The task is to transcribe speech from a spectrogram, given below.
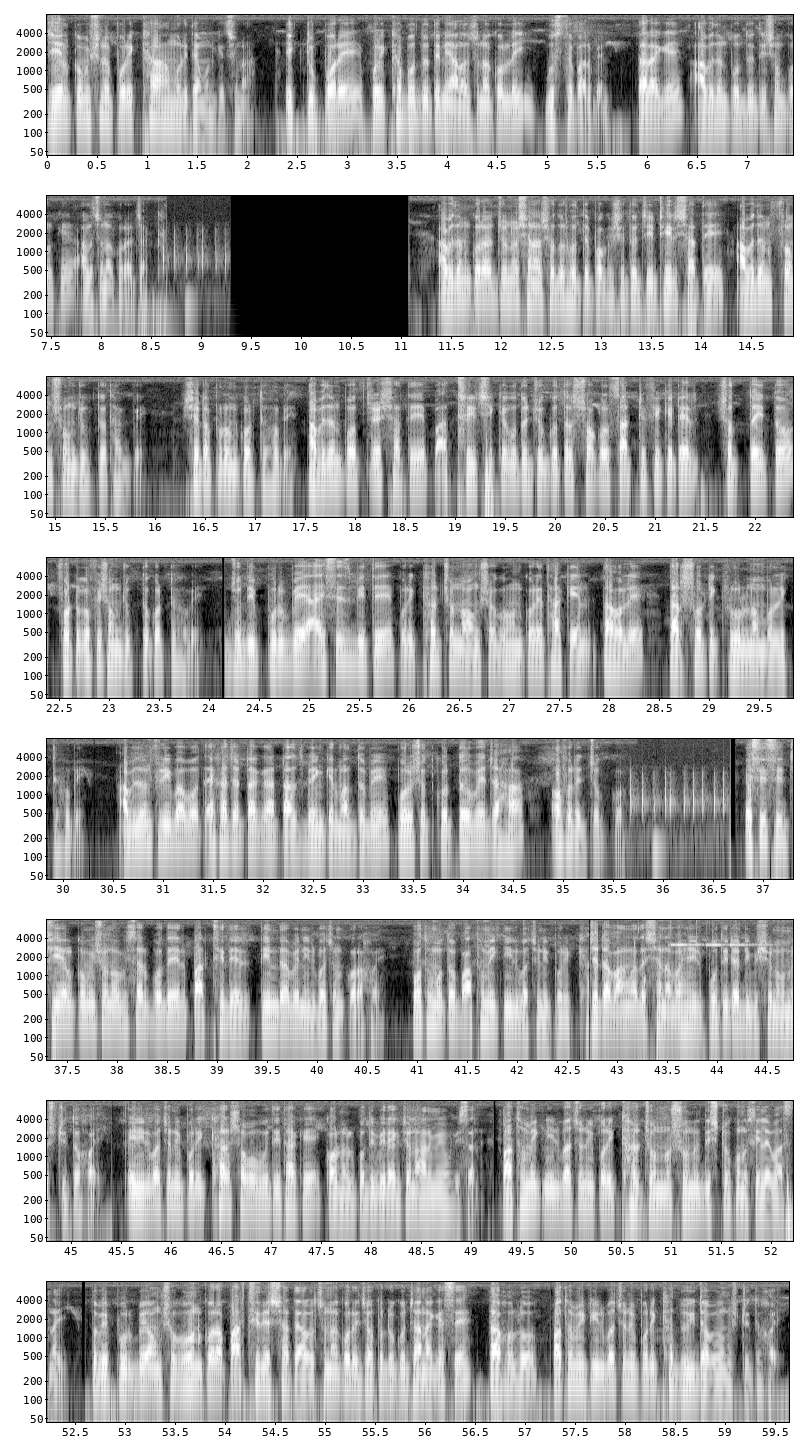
জেল কমিশনের পরীক্ষা আহামরি তেমন কিছু না। একটু পরে পরীক্ষা পদ্ধতি নিয়ে আলোচনা করলেই বুঝতে পারবেন। তার আগে আবেদন পদ্ধতি সম্পর্কে আলোচনা করা যাক। আবেদন করার জন্য সেনা সদর হতে প্রকাশিত চিঠির সাথে আবেদন ফর্ম সংযুক্ত থাকবে। সেটা পূরণ করতে হবে। আবেদনপত্রের সাথে প্রার্থীর শিক্ষাগত যোগ্যতার সকল সার্টিফিকেটের সত্যায়িত ফটোকপি সংযুক্ত করতে হবে। যদি পূর্বে আইসিএসবিতে পরীক্ষার জন্য অংশগ্রহণ করে থাকেন, তাহলে তার সঠিক রোল নম্বর লিখতে হবে। আবেদন ফি বাবদ এক হাজার টাকা টাচ ব্যাংকের মাধ্যমে পরিশোধ করতে হবে, যাহা অফারের যোগ্য এসএসসি জিএল কমিশন অফিসার পদের প্রার্থীদের তিন ধাপে নির্বাচন করা হয়। প্রথমত প্রাথমিক নির্বাচনী পরীক্ষা, যেটা বাংলাদেশ সেনাবাহিনীর প্রতিটা ডিভিশনে অনুষ্ঠিত হয়। এই নির্বাচনী পরীক্ষার সভাপতি থাকে কর্নেল পদবীর একজন আর্মি অফিসার। প্রাথমিক নির্বাচনী পরীক্ষার জন্য সুনির্দিষ্ট কোনো সিলেবাস নাই। তবে পূর্বে অংশগ্রহণ করা প্রার্থীদের সাথে আলোচনা করে যতটুকু জানা গেছে, তা হলো, প্রাথমিক নির্বাচনী পরীক্ষা দুই ধাপে অনুষ্ঠিত হয়।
